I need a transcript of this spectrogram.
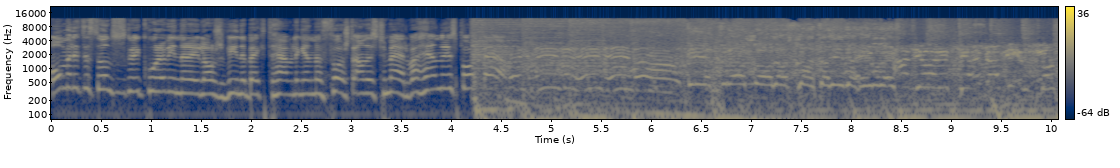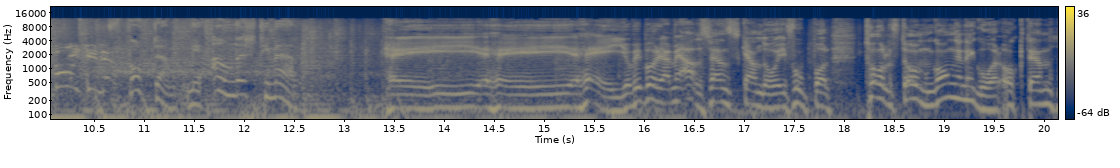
Om en liten stund så ska vi kora vinnare i Lars Winnerbäck-tävlingen, men först Anders Timell. Vad händer i sporten? Sporten med Anders Timell. Hej, hej, hej. Och vi börjar med allsvenskan då i fotboll. Tolfte omgången igår och den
